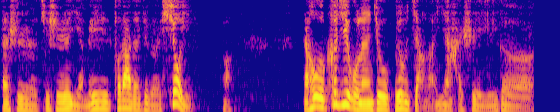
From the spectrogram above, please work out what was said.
但是其实也没多大的这个效应。然后科技股呢就不用讲了，依然还是有一个。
